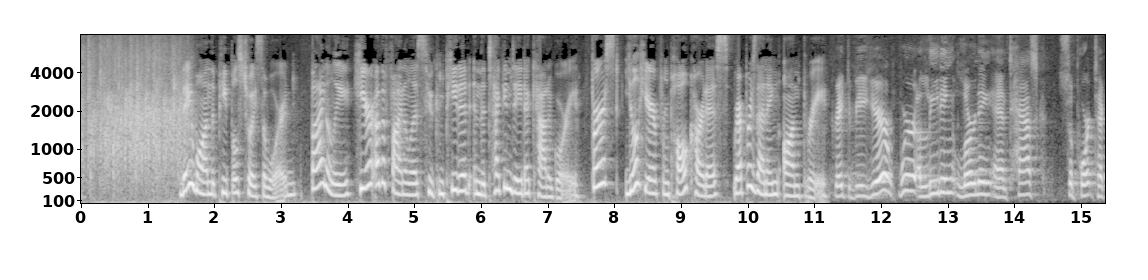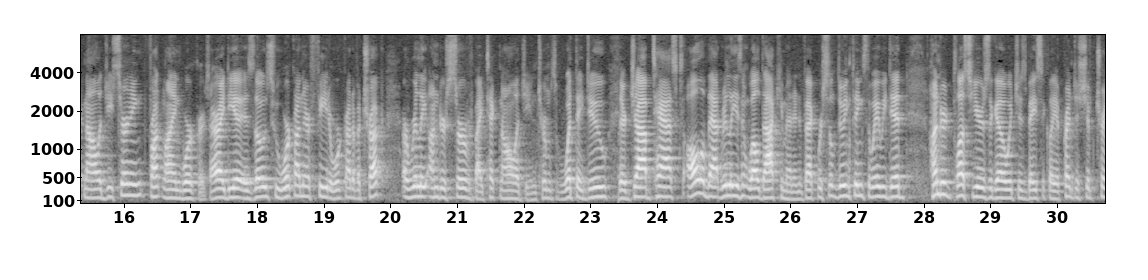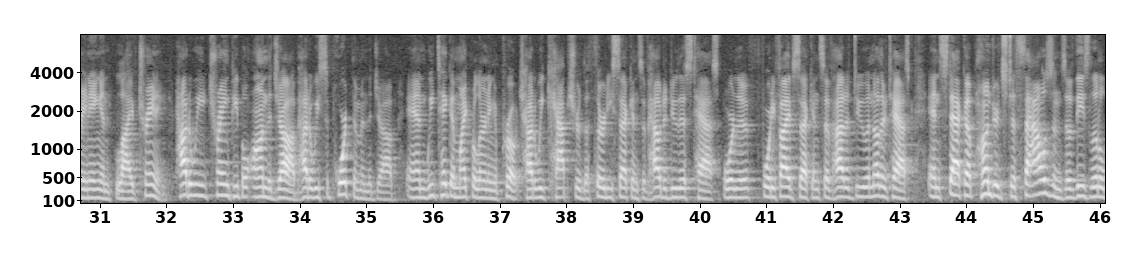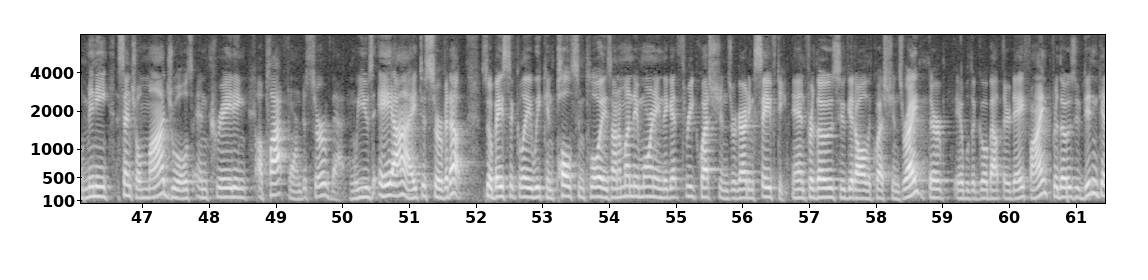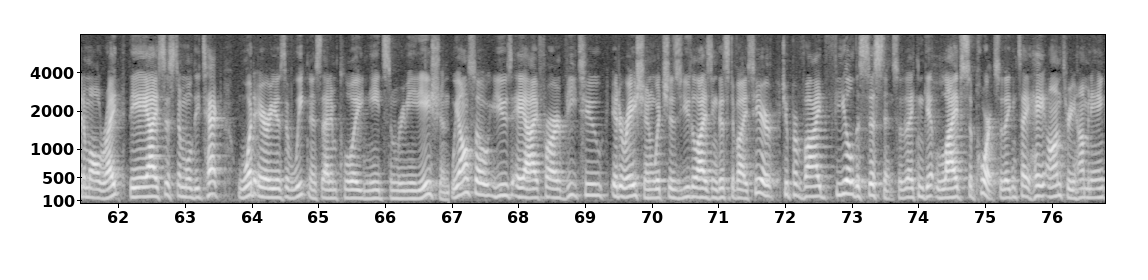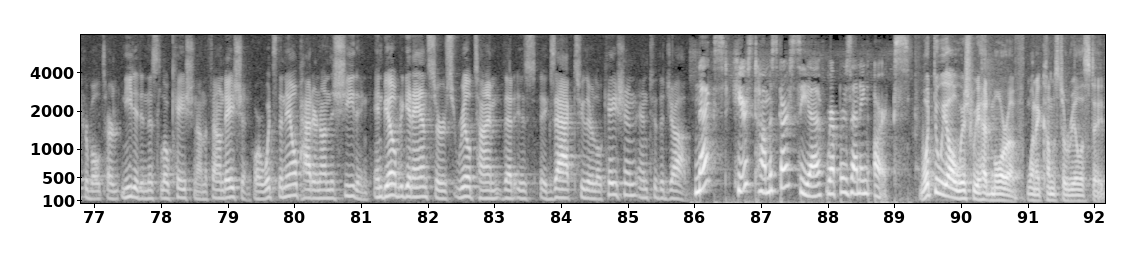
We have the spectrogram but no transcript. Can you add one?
They won the People's Choice Award. Finally, here are the finalists who competed in the Tech and Data category. First, you'll hear from Paul Cardis, representing On3. Great to be here. We're a leading learning and task support technology serving frontline workers. Our idea is those who work on their feet or work out of a truck are really underserved by technology in terms of what they do, their job tasks. All of that really isn't well documented. In fact, we're still doing things the way we did 100 plus years ago, which is basically apprenticeship training and live training. How do we train people on the job? How do we support them in the job? And we take a micro learning approach. How do we capture the 30 seconds of how to do this task or the 45 seconds of how to do another task and stack up hundreds to thousands of these little mini essential modules and creating a platform to serve that? And we use AI to serve it up. So basically, we can pulse employees on a Monday morning, they get three questions regarding safety. And for those who get all the questions right, they're able to go about their day fine. For those who didn't get them all right, the AI system will detect what areas of weakness that employee needs some remediation. We also use AI for our V2 iteration, which is utilizing this device here to provide field assistance so they can get live support. So they can say, hey, On3, how many anchor bolts are needed in this location on the foundation? Or what's the nail pattern on the sheathing? And be able to get answers real time that is exact to their location and to the job. Next, here's Tomas Garcia representing ARX. What do we all wish we had more of when it comes to real estate?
